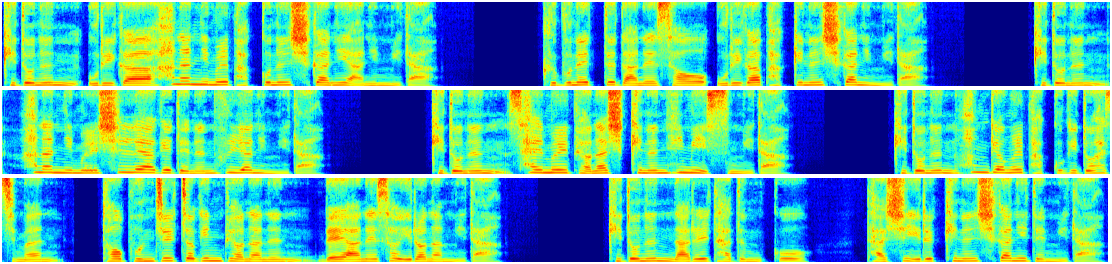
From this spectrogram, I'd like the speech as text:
기도는 우리가 하나님을 바꾸는 시간이 아닙니다. 그분의 뜻 안에서 우리가 바뀌는 시간입니다. 기도는 하나님을 신뢰하게 되는 훈련입니다. 기도는 삶을 변화시키는 힘이 있습니다. 기도는 환경을 바꾸기도 하지만 더 본질적인 변화는 내 안에서 일어납니다. 기도는 나를 다듬고 다시 일으키는 시간이 됩니다.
